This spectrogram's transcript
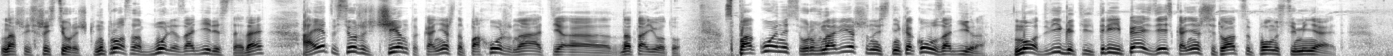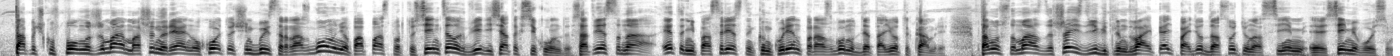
нашей шестерочки. Ну, просто она более задиристая, да? А это все же чем-то, конечно, похоже на, э, на Toyota. Спокойность, уравновешенность, никакого задира. Но двигатель 3.5 здесь, конечно, ситуацию полностью меняет. Тапочку в пол нажимаем, машина реально уходит очень быстро. Разгон у нее по паспорту 7,2 секунды. Соответственно, это непосредственный конкурент по разгону для Toyota Camry. Потому что Mazda 6 с двигателем 2.5 пойдет до сотни у нас 7,8.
